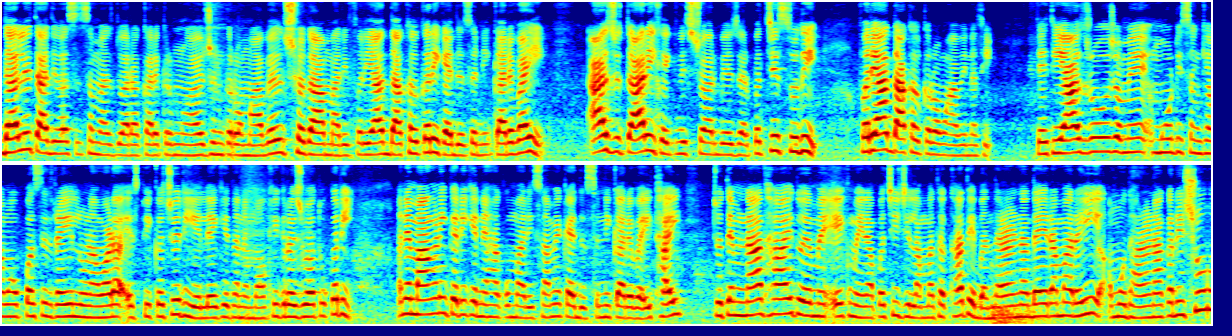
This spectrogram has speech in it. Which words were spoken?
દલિત આદિવાસી સમાજ દ્વારા કાર્યક્રમનું આયોજન કરવામાં આવેલ. છતાં અમારી ફરિયાદ દાખલ કરી કાયદેસરની કાર્યવાહી આજ તારીખ એકવીસ ચાર બે હજાર પચીસ સુધી ફરિયાદ દાખલ કરવામાં આવી નથી. તેથી આજ રોજ અમે મોટી સંખ્યામાં ઉપસ્થિત રહી લુણાવાડા એસપી કચેરીએ લેખિત અને મૌખિક રજૂઆતો કરી અને માંગણી કરી કે નેહા કુમારી સામે કાયદેસરની કાર્યવાહી થાય. જો તેમ ના થાય, તો અમે એક મહિના પછી જિલ્લા મથક ખાતે બંધારણના દાયરામાં રહી અમુ ધારણા કરીશું.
